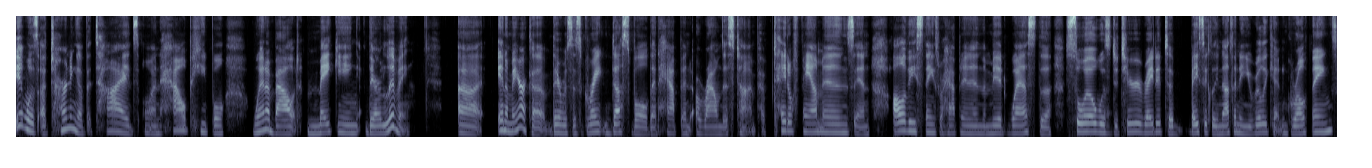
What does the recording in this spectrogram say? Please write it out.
it was a turning of the tides on how people went about making their living. Uh, in America, there was this great dust bowl that happened around this time. Potato famines and all of these things were happening in the Midwest. The soil was deteriorated to basically nothing, and you really couldn't grow things.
